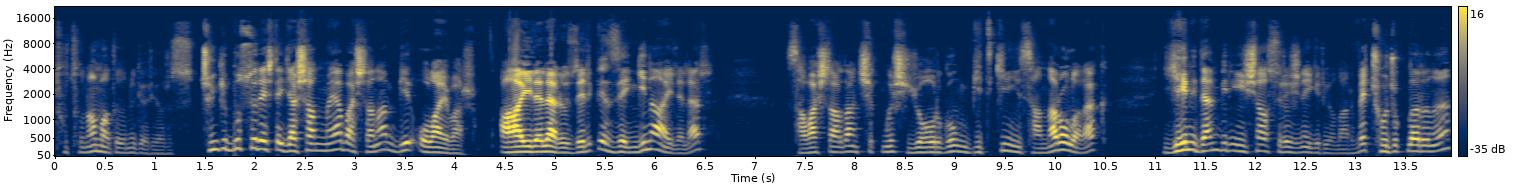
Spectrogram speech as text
tutunamadığını görüyoruz. Çünkü bu süreçte yaşanmaya başlanan bir olay var. Aileler özellikle zengin aileler savaşlardan çıkmış yorgun bitkin insanlar olarak yeniden bir inşa sürecine giriyorlar ve çocuklarını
